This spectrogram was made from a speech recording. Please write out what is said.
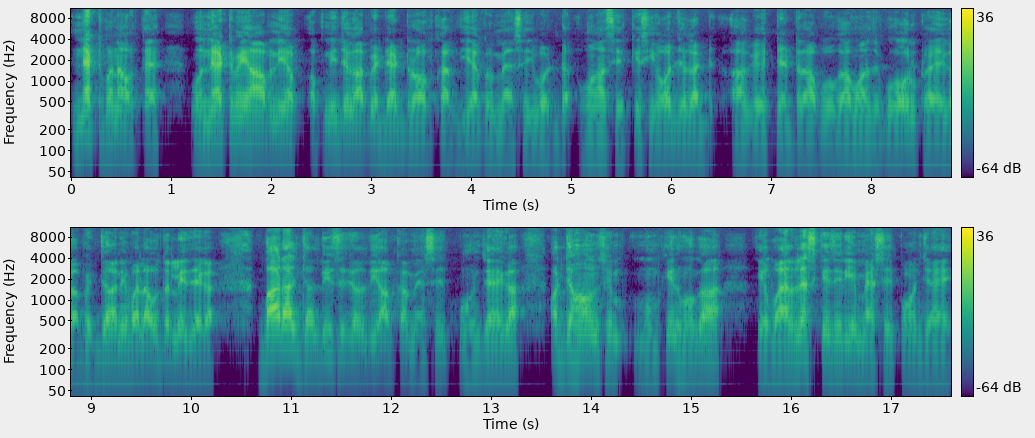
नेट बना होता है। वो नेट में आपने अप, अपनी जगह पे डेड ड्रॉप कर दिया कोई मैसेज वो वहाँ से किसी और जगह आगे डेड ड्रॉप होगा वहाँ से कोई और उठाएगा फिर जाने वाला उधर ले जाएगा। बहरहाल जल्दी से जल्दी आपका मैसेज पहुँच जाएगा और जहाँ उनसे मुमकिन होगा कि वायरलेस के ज़रिए मैसेज पहुँच जाए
